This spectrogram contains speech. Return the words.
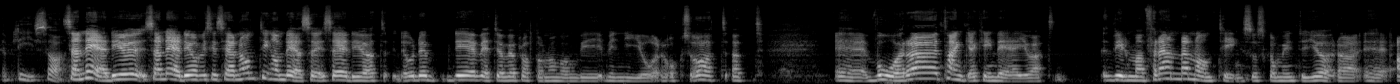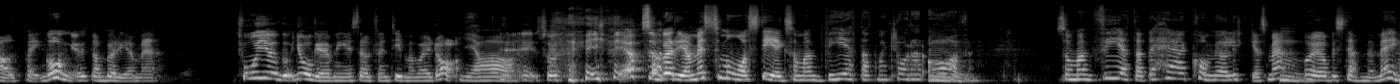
Det blir så. Sen är det ju, sen är det, om vi ska säga någonting om det, så, så är det ju att, och det, det vet jag vi har pratat om någon gång vid, vid nyår också, att, att eh, våra tankar kring det är ju att vill man förändra någonting så ska man inte göra eh, allt på en gång utan börja med två yoga- yogaövningar istället för en timme varje dag. Ja. Eh, Så, ja. så börja med små steg som man vet att man klarar av. Mm. Som man vet att det här kommer jag lyckas med, Mm. bara jag bestämmer mig.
